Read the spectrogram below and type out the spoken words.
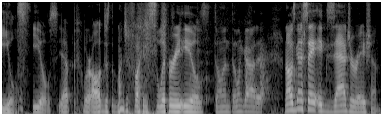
eels eels. Yep, we're all just a bunch of fucking slippery eels. Dylan, Dylan got it. And I was gonna say exaggeration.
